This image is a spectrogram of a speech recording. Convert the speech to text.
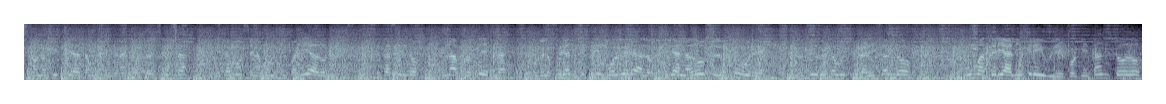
noticia, estamos en el aeropuerto de Cesa, estamos en la municipalidad donde se está haciendo una protesta, porque los feriantes quieren volver a lo que sería la 12 de octubre. Nosotros estamos realizando un material increíble, porque están todos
